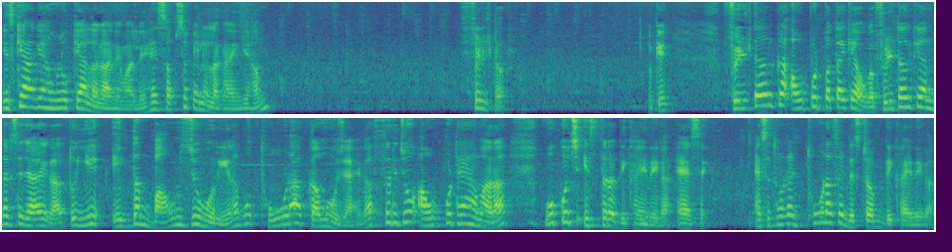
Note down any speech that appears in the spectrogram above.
इसके आगे हम लोग क्या लगाने वाले हैं? सबसे पहले लगाएँगे हम फ़िल्टर ओके फ़िल्टर का आउटपुट पता क्या होगा? फ़िल्टर के अंदर से जाएगा तो ये एकदम बाउंस जो हो रही है ना, वो थोड़ा कम हो जाएगा। फिर जो आउटपुट है हमारा, वो कुछ इस तरह दिखाई देगा। ऐसे। ऐसे थोड़ा थोड़ा सा डिस्टर्ब दिखाई देगा।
